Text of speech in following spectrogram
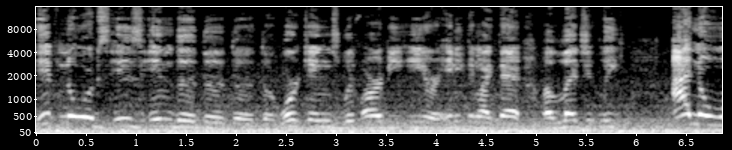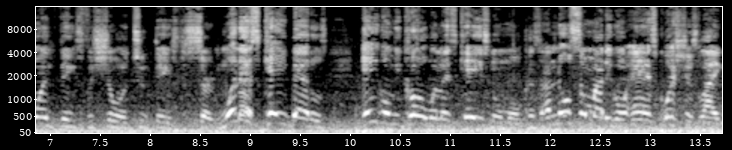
if Norbes is in the, the the the workings with RBE or anything like that, allegedly, I know one thing's for sure and two things for certain. One SK battles ain't gonna be called one SKs no more. Cause I know somebody gonna ask questions like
